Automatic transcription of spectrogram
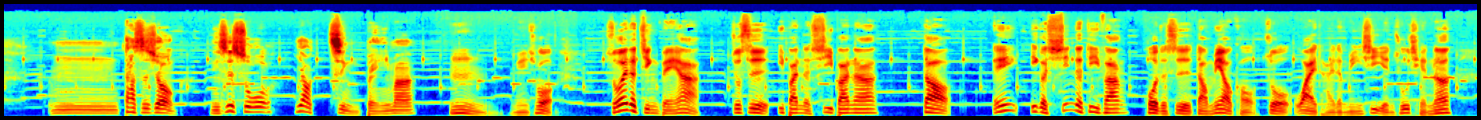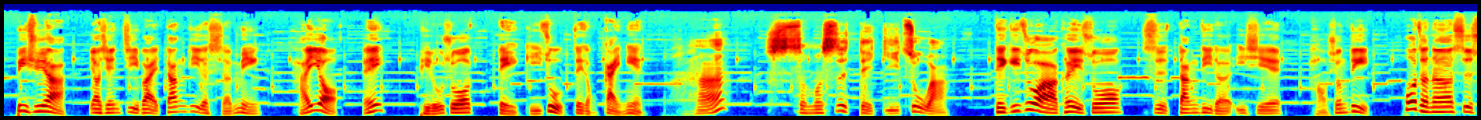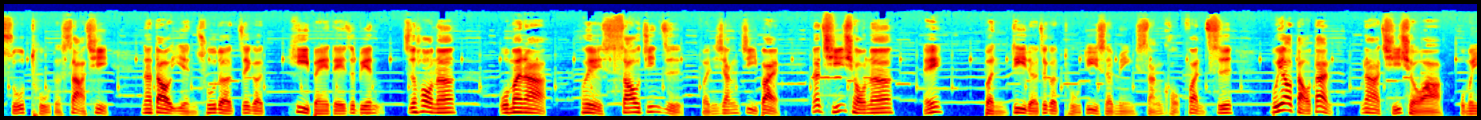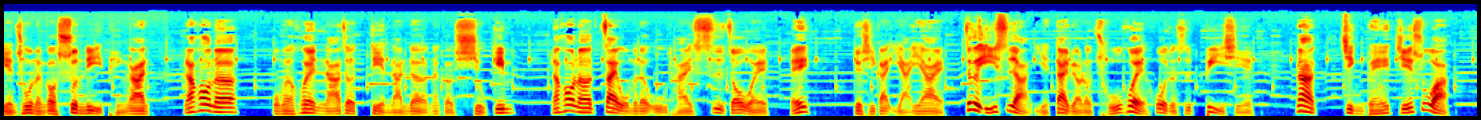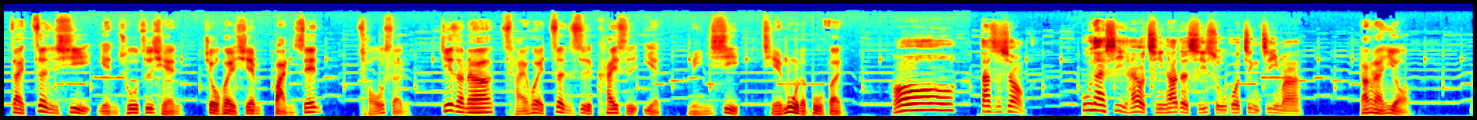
嗯，大师兄，你是说要警杯吗？嗯，没错。所谓的警杯啊，就是一般的戏班啊。到，诶，一个新的地方，或者是到庙口做外台的明戏演出前呢，必须啊，要先祭拜当地的神明，还有，诶，比如说得吉住这种概念。啊？什么是得吉住啊？地基主啊，可以说是当地的一些好兄弟，或者呢是属土的煞气。那到演出的这个。戏班在这边之后呢，我们啊会烧金纸、焚香祭拜，那祈求呢，诶，本地的这个土地神明赏口饭吃，不要捣蛋。那祈求啊，我们演出能够顺利平安。然后呢，我们会拿着点燃的那个手金，然后呢，在我们的舞台四周围，诶，就是一个压压诶。这个仪式啊，也代表了除秽或者是辟邪。那警杯结束啊，在正戏演出之前，就会先板身酬神，接着呢，才会正式开始演名戏节目的部分。哦，大师兄，布袋戏还有其他的习俗或禁忌吗？当然有。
